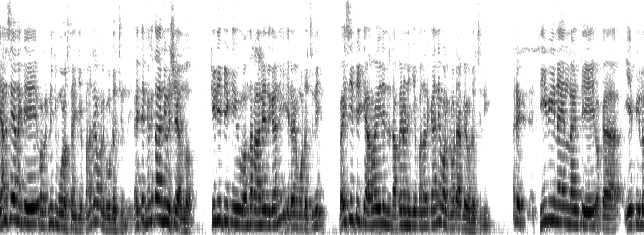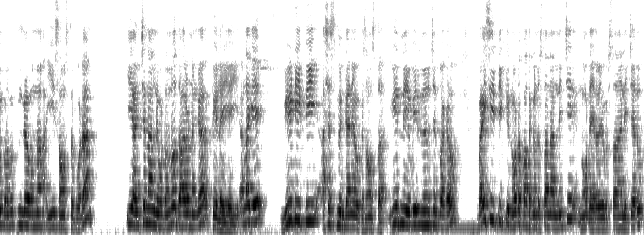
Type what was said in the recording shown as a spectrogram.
జనసేనకి ఒకటి నుంచి మూడు వస్తాయని చెప్పి అన్నారు వాళ్ళకి ఒకటి వచ్చింది. అయితే మిగతా అన్ని విషయాల్లో టీడీపీకి వంద రాలేదు కానీ ఇరవై మూడు వచ్చినాయి. వైసీపీకి అరవై ఐదు నుంచి డెబ్బై రెండు అని చెప్పి కానీ వాళ్ళకి నూట యాభై ఒకటి వచ్చినాయి. అంటే టీవీ నైన్ లాంటి ఒక ఏపీలో ప్రముఖంగా ఉన్న ఈ సంస్థ కూడా ఈ అంచనాలను ఇవ్వడంలో దారుణంగా ఫెయిల్ అయ్యాయి. అలాగే వీడిపి అసెస్మెంట్ అనే ఒక సంస్థ వీరిని వీరి నిర్వచన ప్రకారం వైసీపీకి నూట పదకొండు స్థానాల నుంచి నూట ఇరవై ఒకటి స్థానాలు ఇచ్చారు.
